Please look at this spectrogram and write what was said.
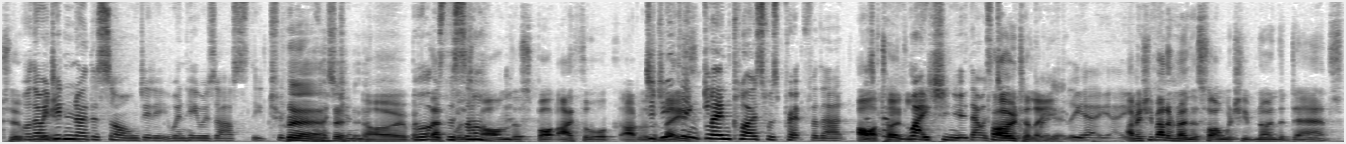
to. Although he didn't know the song, did he, when he was asked the trivia question? No, but What was that the was, on the spot. I thought I was Did you amazing. think Glenn Close was prepped for that? Oh, There's no totally. way she knew that was Totally. Yeah, yeah, yeah. I mean, she might have known the song. Would she have known the dance?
